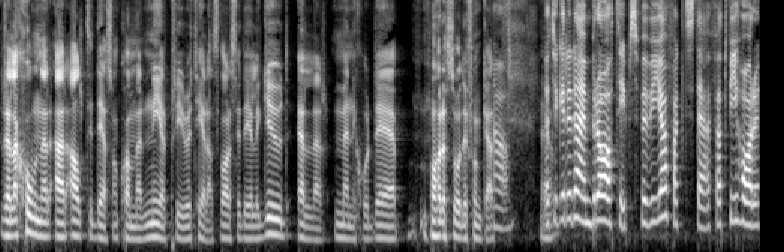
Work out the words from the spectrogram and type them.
relationer är alltid det som kommer nerprioriteras, vare sig det gäller Gud eller människor. Det är bara så det funkar. Ja. Jag tycker det där är en bra tips, för vi gör faktiskt det, för att vi har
